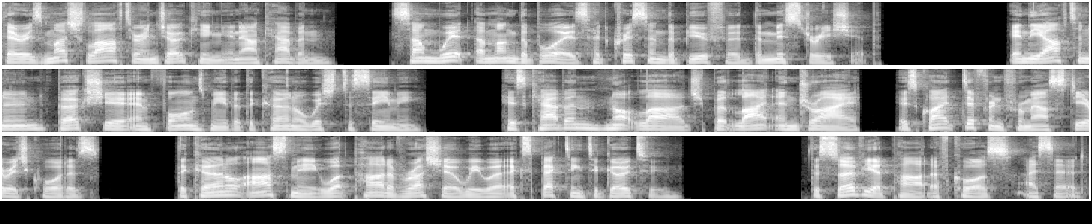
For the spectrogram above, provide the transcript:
there is much laughter and joking in our cabin. Some wit among the boys had christened the Buford the Mystery Ship. In the afternoon, Berkshire informs me that the colonel wished to see me. His cabin, not large, but light and dry, is quite different from our steerage quarters. The colonel asked me what part of Russia we were expecting to go to. The Soviet part, of course, I said.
